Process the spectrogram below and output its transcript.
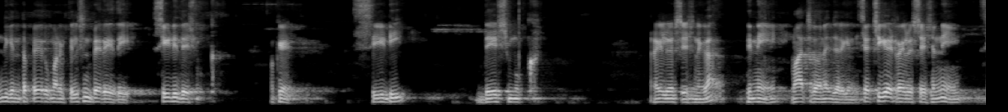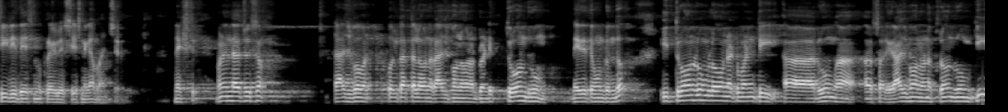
ఇందుకు ఇంత పేరు? మనకు తెలిసిన పేరు ఇది C D Deshmukh. Okay. C D Deshmukh railway స్టేషన్గా దీన్ని మార్చడం అనేది జరిగింది. చర్చిగేట్ రైల్వే స్టేషన్ని సిడి దేశ్ముఖ్ రైల్వే స్టేషన్గా మార్చారు. నెక్స్ట్ మనం ఇందాక చూసాం రాజ్భవన్ కోల్కతాలో ఉన్న రాజ్భవన్లో ఉన్నటువంటి థ్రోన్ రూమ్ ఏదైతే ఉంటుందో ఈ థ్రోన్ రూమ్లో ఉన్నటువంటి రూమ్ సారీ రాజ్భవన్లో ఉన్న థ్రోన్ రూమ్కి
